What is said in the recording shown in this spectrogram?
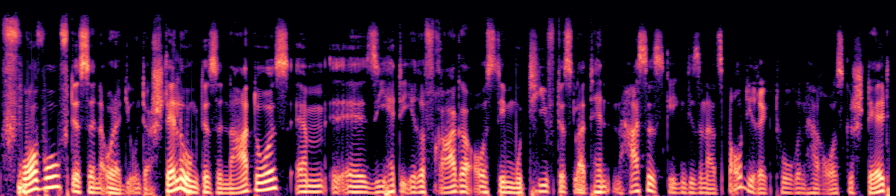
Vorwurf des Sen oder die Unterstellung des Senators, ähm, äh, sie hätte ihre Frage aus dem Motiv des latenten Hasses gegen die Senatsbaudirektorin herausgestellt,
